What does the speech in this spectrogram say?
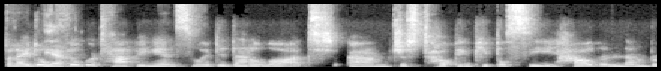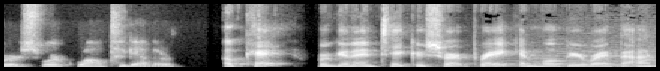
But I don't yeah. feel we're tapping in. So I did that a lot, um, just helping people see how the numbers work well together. Okay. We're going to take a short break and we'll be right back.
